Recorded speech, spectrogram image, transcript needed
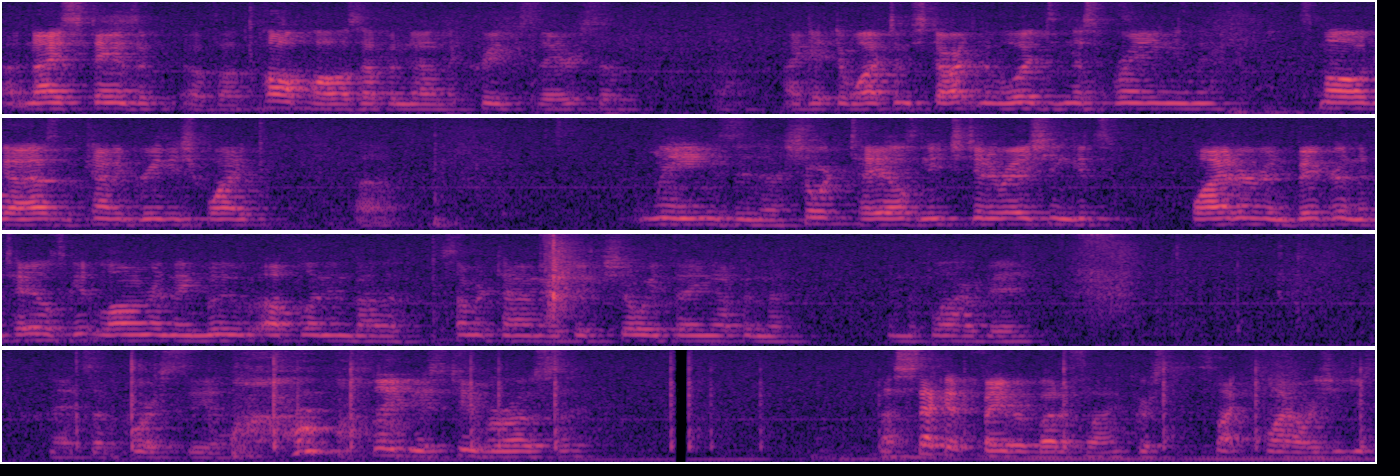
uh, nice stands of, of uh, pawpaws up and down the creeks there, so uh, I get to watch them start in the woods in the spring, and the small guys with kind of greenish white uh, wings and uh, short tails, and each generation gets wider and bigger, and the tails get longer, and they move upland, and by the summertime, they're a big showy thing up in the in the flower bed. That's of course the uh, tuberosa. My second favorite butterfly, of course, it's like flowers. You just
